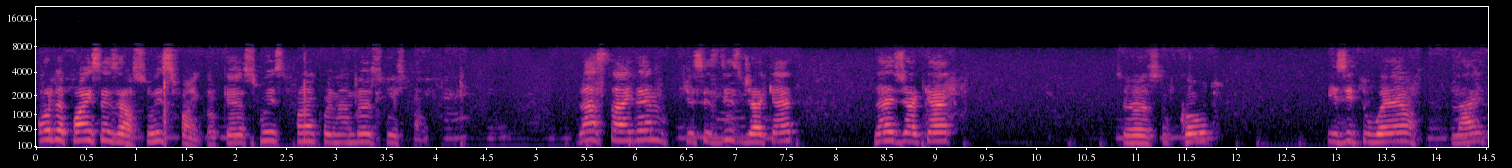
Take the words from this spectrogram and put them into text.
All the prices are Swiss franc, okay? Swiss franc, remember, Swiss franc. Last item, this is this jacket. Nice jacket. A coat, easy to wear, light.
